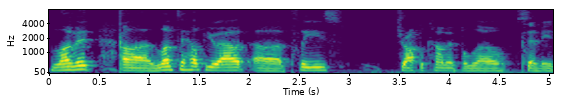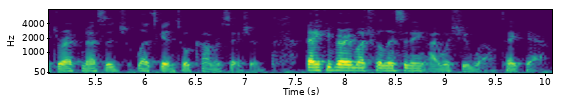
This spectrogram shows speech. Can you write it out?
love it. Uh, love to help you out. Uh, please drop a comment below, send me a direct message. Let's get into a conversation. Thank you very much for listening. I wish you well. Take care.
